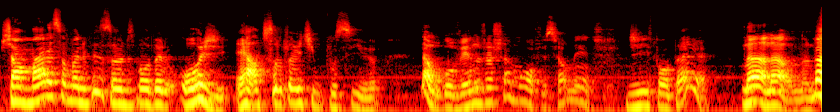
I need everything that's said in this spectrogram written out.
chamar essa manifestação de espontâneo hoje é absolutamente impossível. Não, o governo já chamou oficialmente. De espontânea? Não, não, não.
